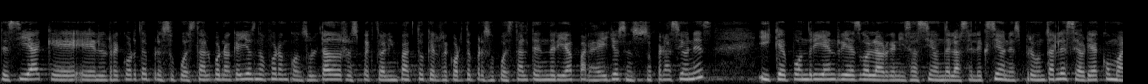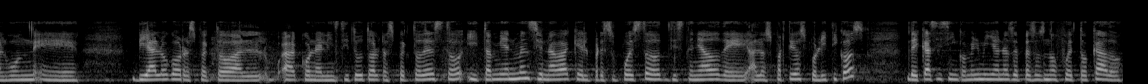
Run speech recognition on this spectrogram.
decía que el recorte presupuestal, bueno, que ellos no fueron consultados respecto al impacto que el recorte presupuestal tendría para ellos en sus operaciones y que pondría en riesgo la organización de las elecciones. Preguntarle si habría como algún eh, diálogo respecto al, con el instituto al respecto de esto y también mencionaba que el presupuesto destinado de, a los partidos políticos de casi cinco mil millones de pesos no fue tocado.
